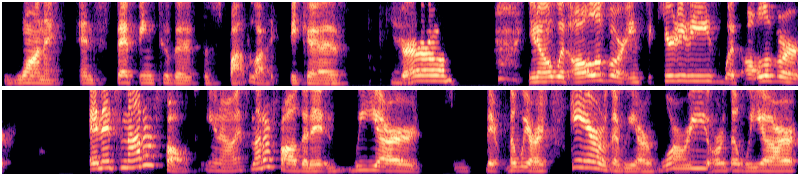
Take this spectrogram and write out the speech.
want it and step into the, the spotlight because, yeah. girl, you know, with all of our insecurities, with all of our, and it's not our fault, you know, it's not our fault that it, we are, that we are scared or that we are worried or that we are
